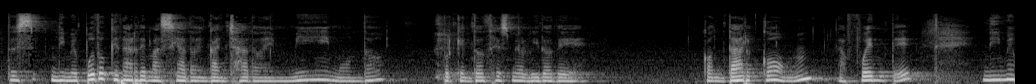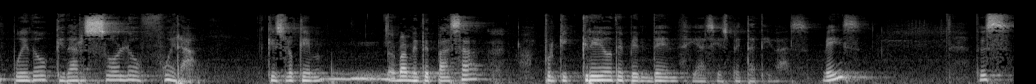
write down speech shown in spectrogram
Entonces, ni me puedo quedar demasiado enganchado en mi mundo, porque entonces me olvido de contar con la fuente, ni me puedo quedar solo fuera, que es lo que normalmente pasa porque creo dependencias y expectativas. ¿Veis? Entonces,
